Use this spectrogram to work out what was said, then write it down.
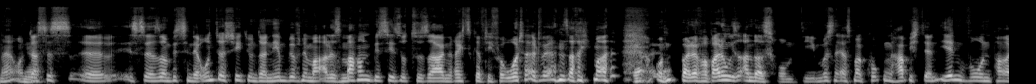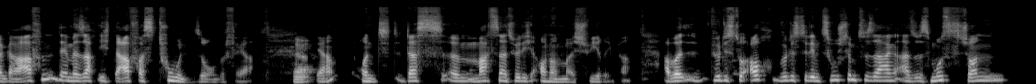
Ne? Und ja. das ist, äh, ist ja so ein bisschen der Unterschied. Die Unternehmen dürfen immer alles machen, bis sie sozusagen rechtskräftig verurteilt werden, sag ich mal. Ja, und ja. bei der Verwaltung ist andersrum. Die müssen erstmal gucken, habe ich denn irgendwo einen Paragraphen, der mir sagt, ich darf was tun, so ungefähr. Ja. ja? Und das ähm, macht es natürlich auch nochmal schwieriger. Aber würdest du auch, würdest du dem zustimmen zu sagen, also es muss schon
